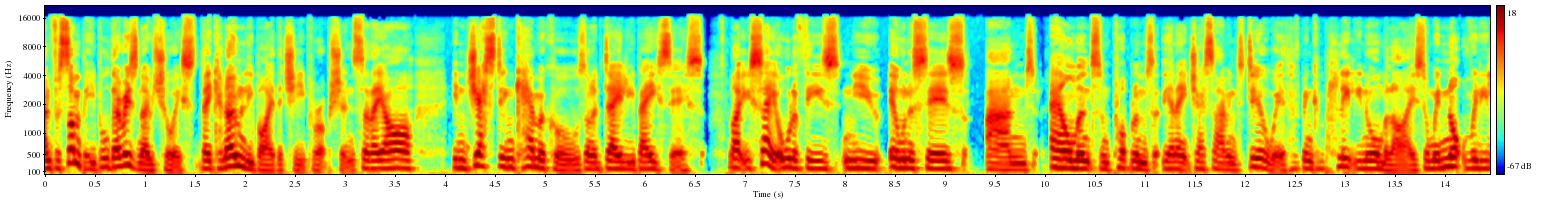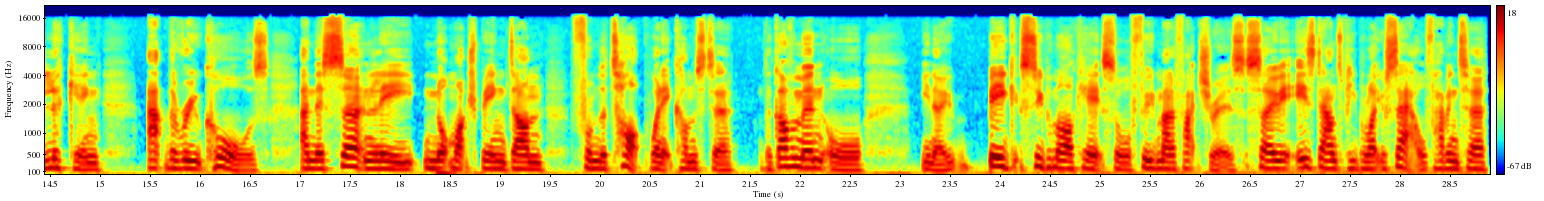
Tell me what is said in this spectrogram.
and for some people there is no choice; they can only buy the cheaper option. So they are ingesting chemicals on a daily basis. Like you say, all of these new illnesses and ailments and problems that the NHS are having to deal with have been completely normalised, and we're not really looking at the root cause. And there's certainly not much being done from the top when it comes to the government or you know, big supermarkets or food manufacturers. So it is down to people like yourself having to,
